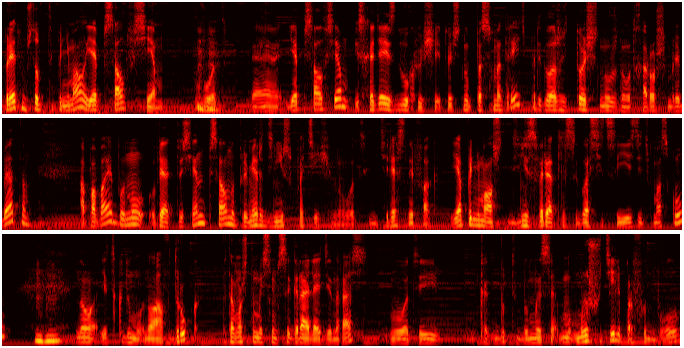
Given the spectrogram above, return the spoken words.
при этом, чтобы ты понимал, я писал всем. Вот. Э, Я писал всем, исходя из двух вещей. То есть, ну, посмотреть, предложить точно нужно вот хорошим ребятам, а по вайбу, ну, вряд ли. То есть я написал, например, Денису Потехину, вот, интересный факт. Я понимал, что Денис вряд ли согласится ездить в Москву, но я такой думаю, ну а вдруг? Потому что мы с ним сыграли один раз, вот, и как будто бы мы, мы шутили про футбол,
